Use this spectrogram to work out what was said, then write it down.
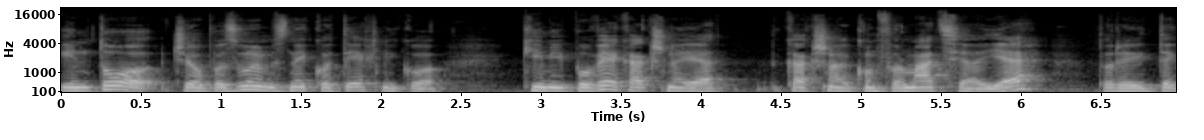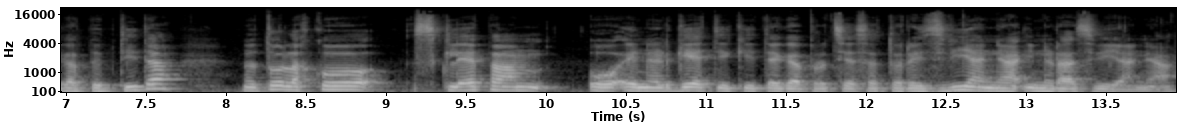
In to, če opazujem z neko tehniko, ki mi pove, kakšna, je, kakšna konformacija je, torej tega peptida, na to lahko sklepam o energetiki tega procesa, torej zvijanja in razvijanja.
